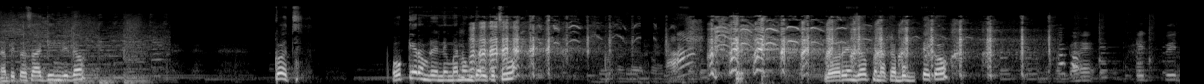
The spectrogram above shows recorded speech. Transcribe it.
Napito saging dito. Coach. Okay ram dining manunggal mo. Lorenzo, panakabugte ko. Kahit speed speed.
